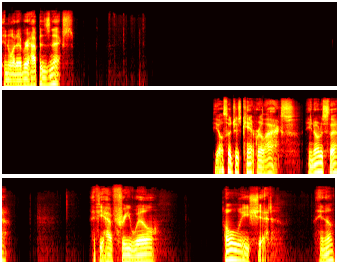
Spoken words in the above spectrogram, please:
in whatever happens next. You also just can't relax. You notice that? If you have free will, holy shit, you know?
